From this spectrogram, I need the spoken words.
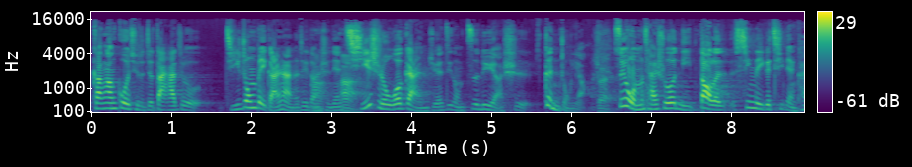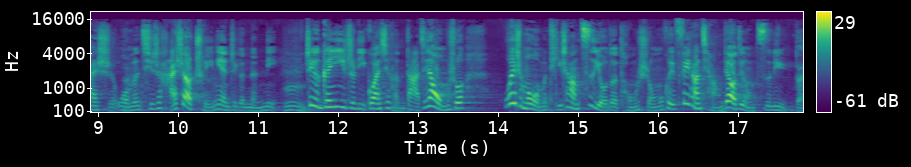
刚刚过去的，就大家就。集中被感染的这段时间，其实我感觉这种自律啊是更重要。对，所以我们才说，你到了新的一个起点开始，我们其实还是要锤炼这个能力。嗯，这个跟意志力关系很大。就像我们说，为什么我们提倡自由的同时，我们会非常强调这种自律？对，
